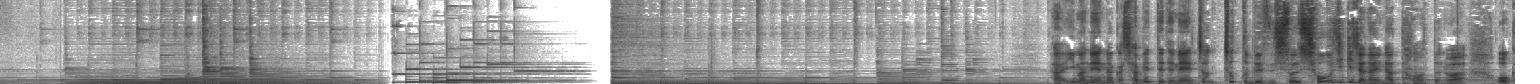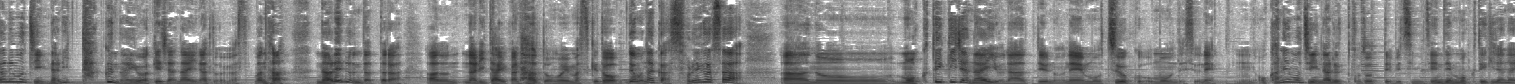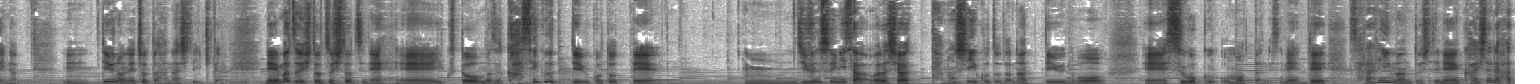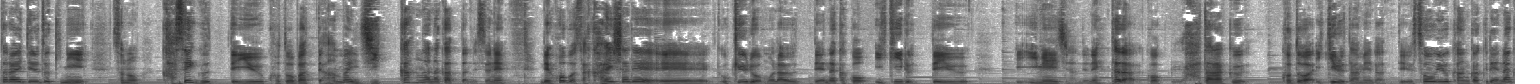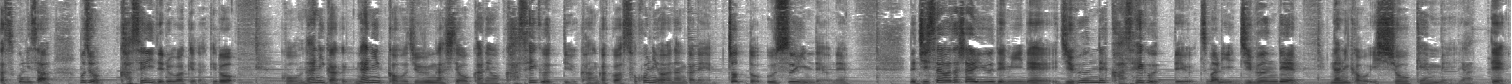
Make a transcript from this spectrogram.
今ね、なんか喋っててね、ちょ、ちょっと別に正直じゃないなと思ったのは、お金持ちになりたくないわけじゃないなと思います。まあ、な、なれるんだったら、あの、なりたいかなと思いますけど、でもなんかそれがさ、あのー、目的じゃないよなっていうのをね、もう強く思うんですよね。うん、お金持ちになることって別に全然目的じゃないな。うん、っていうのをね、ちょっと話していきたい。で、まず一つ一つね、えー、いくと、まず稼ぐっていうことって、うん純粋にさ私は楽しいことだなっていうのを、えー、すごく思ったんですね。でサラリーマンとしてね会社で働いてる時にその稼ぐっていう言葉ってあんまり実感がなかったんですよね。でほぼさ会社で、えー、お給料をもらうってなんかこう生きるっていうイメージなんでね。ただこう働くことは生きるためだっていう、そういう感覚で、なんかそこにさ、もちろん稼いでるわけだけど、こう何か、何かを自分がしてお金を稼ぐっていう感覚はそこにはなんかね、ちょっと薄いんだよね。で、実際私はユーデミーで自分で稼ぐっていう、つまり自分で何かを一生懸命やって、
